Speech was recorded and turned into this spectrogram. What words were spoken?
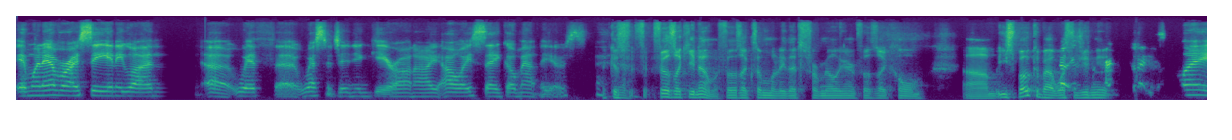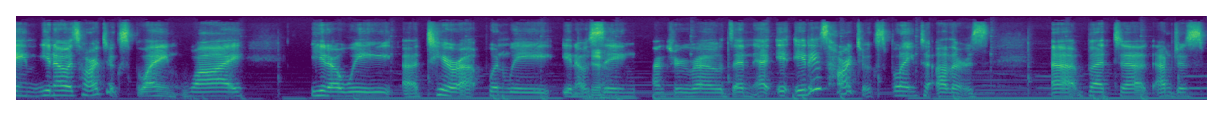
and whenever I see anyone uh, with uh, West Virginia gear on, I always say "Go Mountaineers." Because it feels like you know, it feels like somebody that's familiar and feels like home. Um, you spoke about West Virginia. explain, you know, it's hard to explain why you know, we uh, tear up when we, you know, yeah. sing country roads, and uh, it, it is hard to explain to others. Uh, but uh, I'm just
